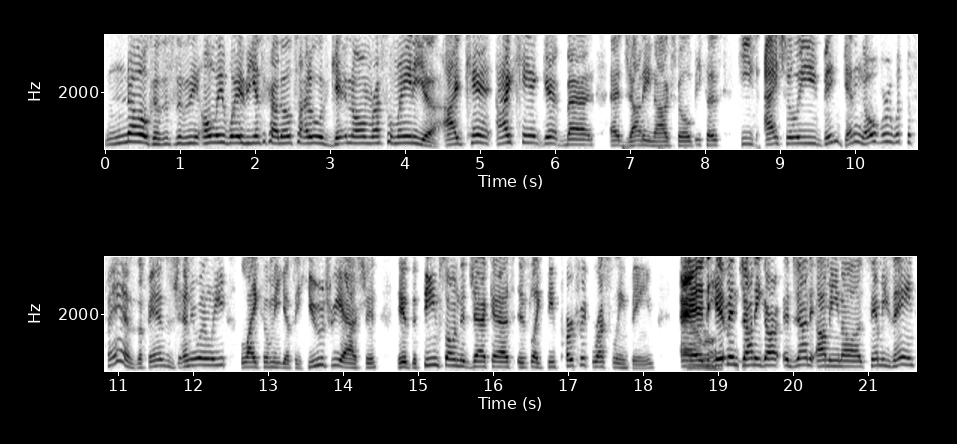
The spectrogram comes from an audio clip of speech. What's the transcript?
No, because it's the, the only way the Intercontinental title is getting on WrestleMania. I can't, I can't get mad at Johnny Knoxville because he's actually been getting over with the fans. The fans genuinely like him. He gets a huge reaction. He- The theme song to Jackass is like the perfect wrestling theme. And him and Johnny Gar, uh, Johnny, I mean, uh, Sami Zayn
